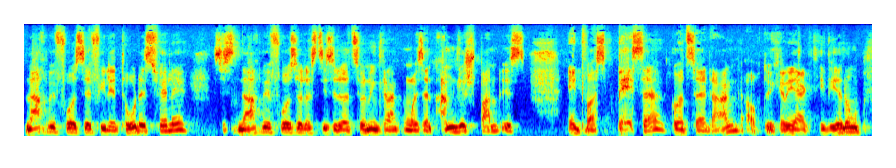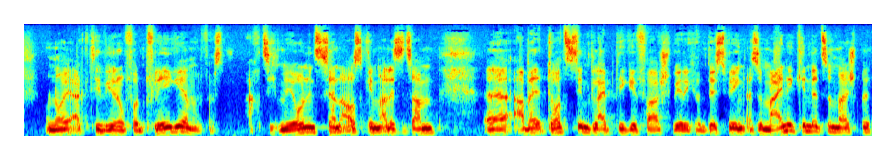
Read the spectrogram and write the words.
nach wie vor sehr viele Todesfälle. Es ist nach wie vor so, dass die Situation in Krankenhäusern angespannt ist. Etwas besser, Gott sei Dank, auch durch Reaktivierung und Neuaktivierung von Pflege. Fast 80 Millionen insgesamt ausgeben, alles zusammen. Äh, aber trotzdem bleibt die Gefahr schwierig. Und deswegen, also meine Kinder zum Beispiel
